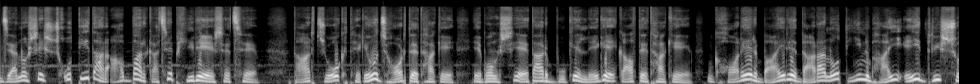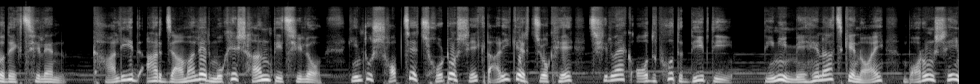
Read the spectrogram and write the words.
যেন সে সত্যি তার আব্বার কাছে ফিরে এসেছে। তার চোখ থেকেও ঝরতে থাকে এবং সে তার বুকে লেগে কাঁপতে থাকে। ঘরের বাইরে দাঁড়ানো তিন ভাই এই দৃশ্য দেখছিলেন। খালিদ আর জামালের মুখে শান্তি ছিল, কিন্তু সবচেয়ে ছোট শেখ তারিকের চোখে ছিল এক অদ্ভুত দীপ্তি। তিনি মেহনাজকে নয়, বরং সেই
